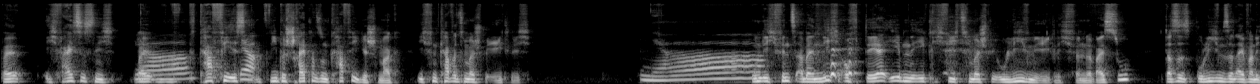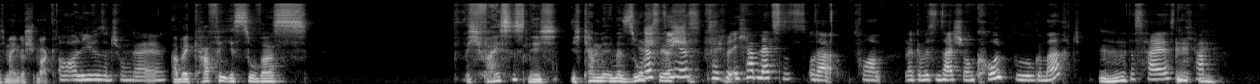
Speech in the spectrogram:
Weil, ich weiß es nicht, weil Ja. Kaffee ist, Ja. wie beschreibt man so einen Kaffeegeschmack? Ich finde Kaffee zum Beispiel eklig. Ja. Und ich finde es aber nicht auf der Ebene eklig, wie ich zum Beispiel Oliven eklig finde, weißt du? Das ist, Oliven sind einfach nicht mein Geschmack. oh, Oliven sind schon geil. Aber Kaffee ist sowas. Ich weiß es nicht. Ich kann mir immer so ja, das schwer. Ding sch- ist, zum Beispiel, ich habe letztens oder vor einer gewissen Zeit schon Cold Brew gemacht. Mhm. Das heißt, ich habe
